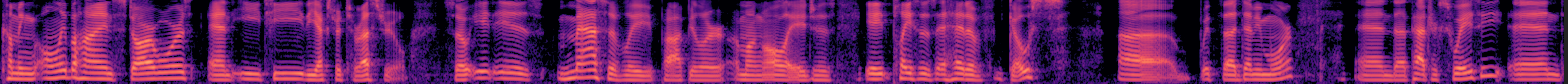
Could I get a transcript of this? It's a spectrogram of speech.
coming only behind Star Wars and E.T. the Extraterrestrial. So it is massively popular among all ages. It places ahead of Ghosts uh, with uh, Demi Moore and uh, Patrick Swayze. And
